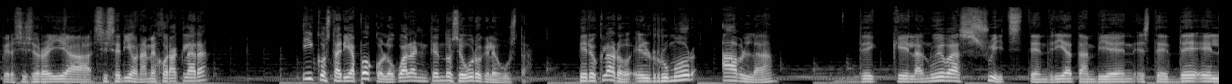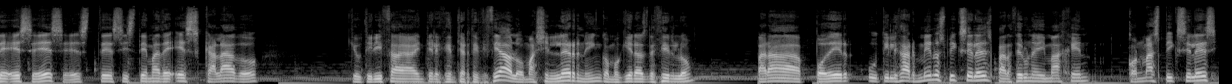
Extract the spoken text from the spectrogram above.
pero sí sería, sí sería una mejora clara y costaría poco, lo cual a Nintendo seguro que le gusta. Pero claro, el rumor habla de que la nueva Switch tendría también este DLSS, este sistema de escalado que utiliza inteligencia artificial o machine learning, como quieras decirlo, para poder utilizar menos píxeles para hacer una imagen con más píxeles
